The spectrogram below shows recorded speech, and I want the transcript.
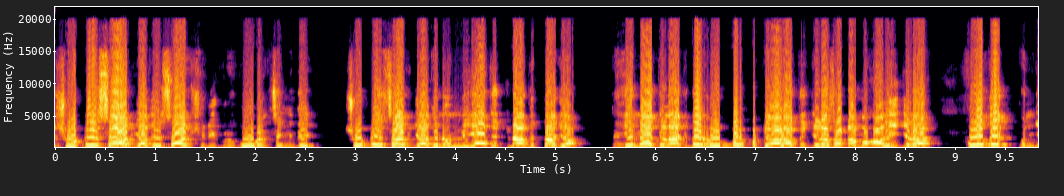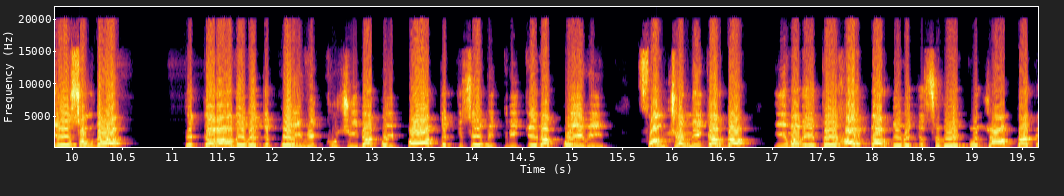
ਛੋਟੇ ਸਾਹਿਬਜ਼ਾਦੇ ਸਾਹਿਬ ਸ੍ਰੀ ਗੁਰੂ ਗੋਬਿੰਦ ਸਿੰਘ ਦੇ ਛੋਟੇ ਸਾਹਿਬਜ਼ਾਦੇ ਨੂੰ ਨੀਹਾਂ 'ਚ ਚਣਾ ਦਿੱਤਾ ਗਿਆ ਤੇ ਇਹਨਾਂ ਦਿਨਾਂ ਕਿਤੇ ਰੋਪੜ ਪਟਿਆਲਾ ਤੇ ਜਿਹੜਾ ਸਾਡਾ ਮੋਹਾਲੀ ਜ਼ਿਲ੍ਹਾ ਹੈ, ਉਹ ਤੇ ਪੁੰਜੇ ਸੌਂਦਾ ਹੈ। ਤੇ ਘਰਾਂ ਦੇ ਵਿੱਚ ਕੋਈ ਵੀ ਖੁਸ਼ੀ ਦਾ ਕੋਈ ਪਾਠ ਤੇ ਕਿਸੇ ਵੀ ਤਰੀਕੇ ਦਾ ਕੋਈ ਵੀ ਫੰਕਸ਼ਨ ਨਹੀਂ ਕਰਦਾ ਈਵਨ ਇੱਥੇ ਹਰ ਘਰ ਦੇ ਵਿੱਚ ਸਵੇਰ ਤੋਂ ਸ਼ਾਮ ਤੱਕ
